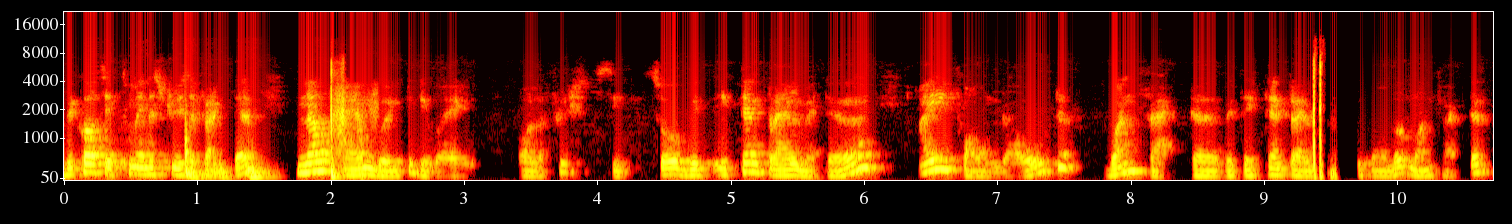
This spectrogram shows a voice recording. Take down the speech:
Because x minus 2 is a factor now i am going to divide all of should see. So with it and trial method, I found out one factor with it and trial method, found out one factor.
